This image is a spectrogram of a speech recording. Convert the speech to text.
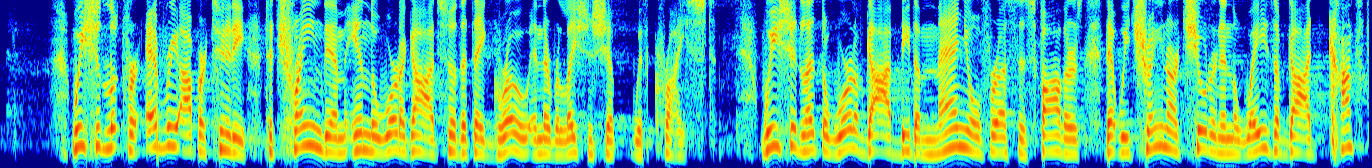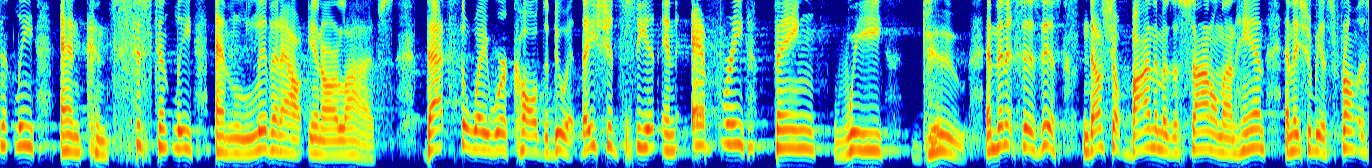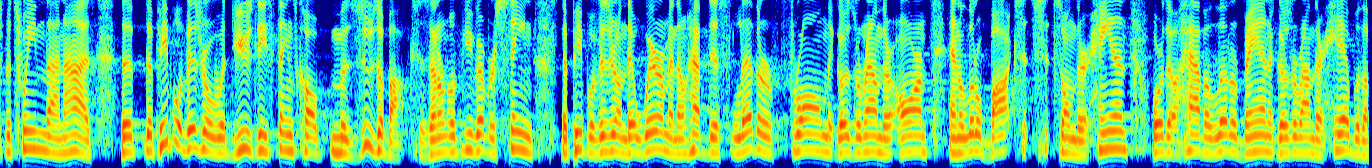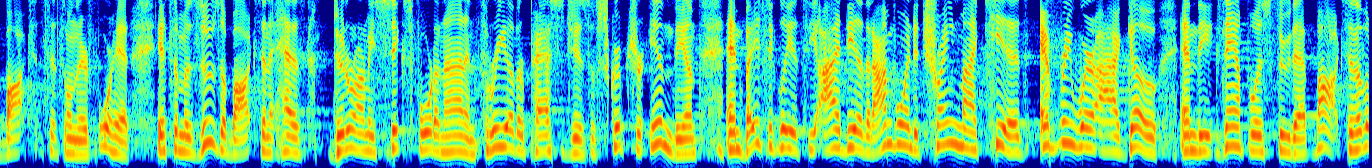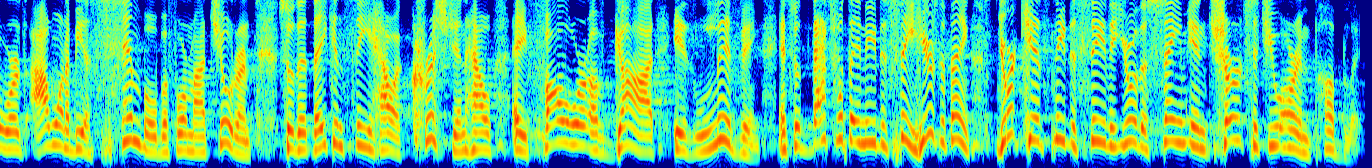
We should look for every opportunity to train them in the Word of God so that they grow in their relationship with Christ. We should let the Word of God be the manual for us as fathers that we train our children in the ways of God constantly and consistently and live it out in our lives. That's the way we're called to do it. They should see it in everything we do. And then it says this, and thou shalt bind them as a sign on thine hand, and they shall be as frontlets between thine eyes. The, the people of Israel would use these things called mezuzah boxes. I don't know if you've ever seen the people of Israel, and they'll wear them, and they'll have this leather thong that goes around their arm, and a little box that sits on their hand, or they'll have a little band that goes around their head with a box that sits on their forehead. It's a mezuzah box, and it has Deuteronomy 6, 4 to 9, and three other passages of scripture in them. And basically, it's the idea that I'm going to train my kids everywhere I go and the example is through that box. In other words, I want to be a symbol before my children so that they can see how a Christian, how a follower of God is living. And so that's what they need to see. Here's the thing your kids need to see that you're the same in church that you are in public.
